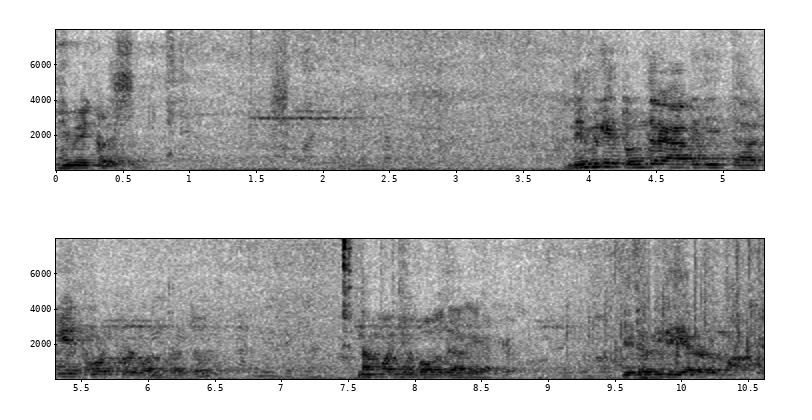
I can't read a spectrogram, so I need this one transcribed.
ನೀವೇ ಕಳಿಸಿದ್ದು. ನಿಮಗೆ ತೊಂದರೆ ಆಗದಿದ್ದಾಗೆ ನೋಡಿಕೊಳ್ಳುವಂಥದ್ದು ನಮ್ಮ ಜವಾಬ್ದಾರಿಯಾಗಿರುತ್ತೆ ಇದರಲ್ಲಿ ಎರಡು ಮಾತು.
